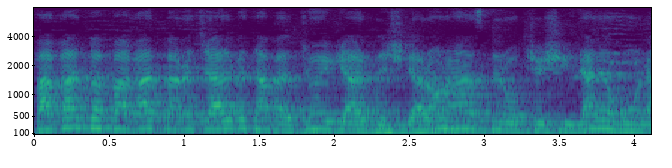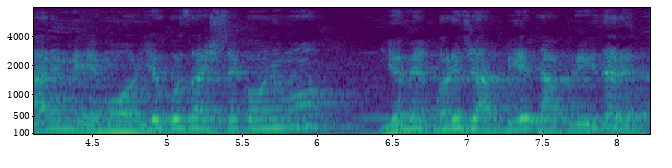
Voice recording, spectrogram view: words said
فقط و فقط برای جلب توجه گردشگران هست به رو کشیدن هنر معماری گذشتگان ما یه مقدار جنبه تفریحی داره.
